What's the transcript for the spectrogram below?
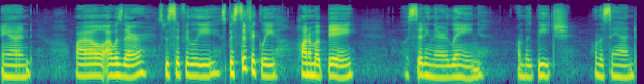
and while I was there, specifically specifically Hanauma Bay, I was sitting there laying on the beach on the sand,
